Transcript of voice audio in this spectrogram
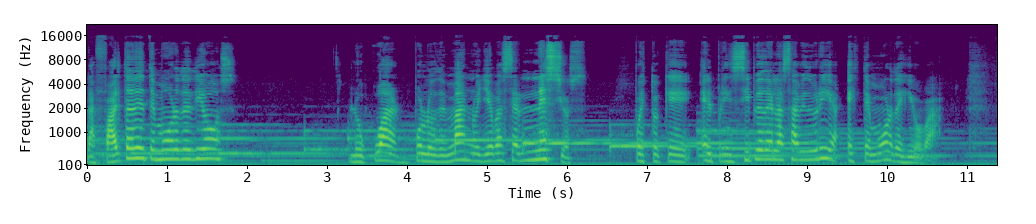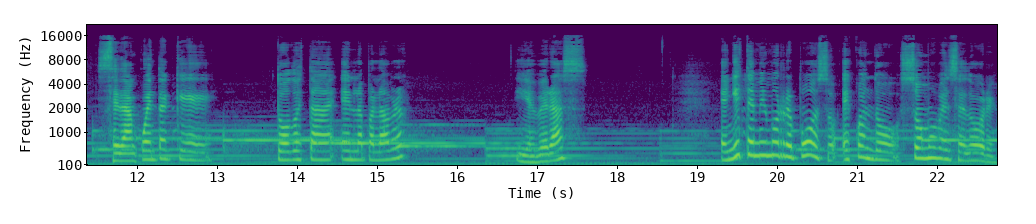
La falta de temor de Dios, lo cual por lo demás nos lleva a ser necios, puesto que el principio de la sabiduría es temor de Jehová. ¿Se dan cuenta que todo está en la palabra? y es veraz. En este mismo reposo es cuando somos vencedores,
